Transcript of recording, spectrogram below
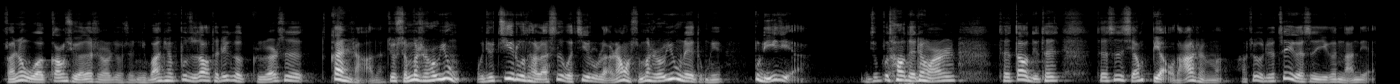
反正我刚学的时候，就是你完全不知道它这个格是干啥的，就什么时候用，我就记住它了，是我记住了，然后我什么时候用这东西不理解，你就不知道它这玩意儿它到底它它是想表达什么啊？所以我觉得这个是一个难点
